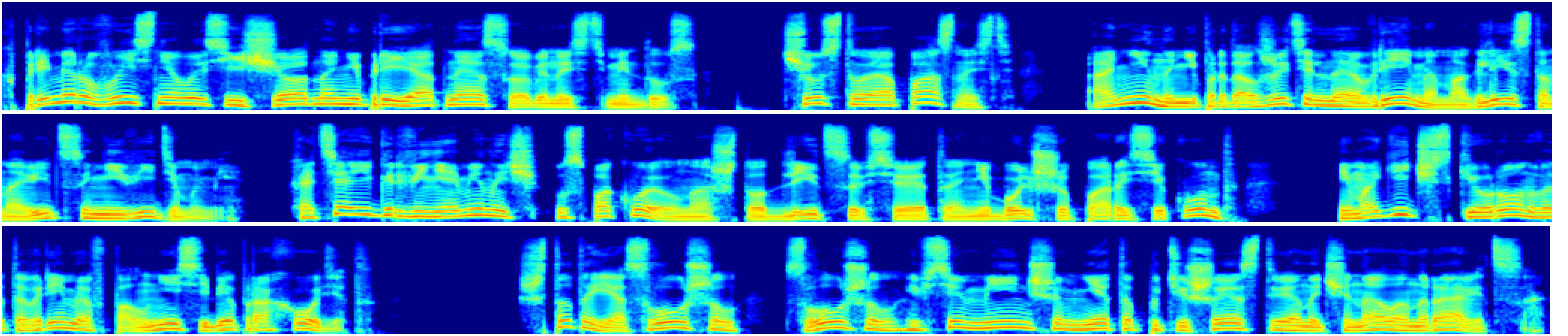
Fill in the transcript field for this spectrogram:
К примеру, выяснилась еще одна неприятная особенность медуз. Чувствуя опасность, они на непродолжительное время могли становиться невидимыми. Хотя Игорь Вениаминович успокоил нас, что длится все это не больше пары секунд, и магический урон в это время вполне себе проходит. Что-то я слушал, слушал, и все меньше мне это путешествие начинало нравиться.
